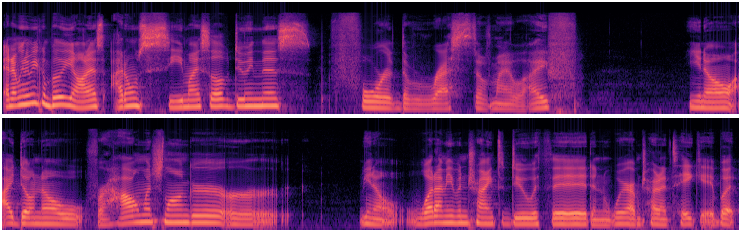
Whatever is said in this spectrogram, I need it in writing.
And I'm going to be completely honest, I don't see myself doing this for the rest of my life. You know, I don't know for how much longer or you know what I'm even trying to do with it and where I'm trying to take it. But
